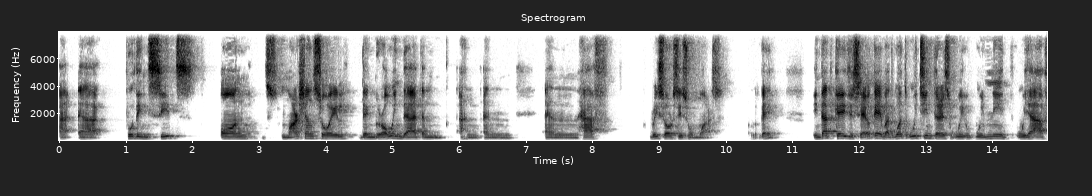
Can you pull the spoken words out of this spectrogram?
uh, uh, putting seeds on Martian soil, then growing that and and and and have resources on Mars. Okay. In that case, you say, okay, but what which interest we, we need we have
